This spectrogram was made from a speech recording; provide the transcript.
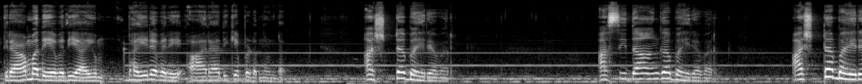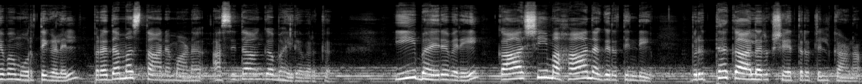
ഗ്രാമദേവതയായും ഭൈരവരെ ആരാധിക്കപ്പെടുന്നുണ്ട്. അഷ്ടഭൈരവർ അസിതാംഗ ഭൈരവർ അഷ്ടഭൈരവമൂർത്തികളിൽ പ്രഥമ സ്ഥാനമാണ് അസിതാംഗ ഭൈരവർക്ക് ഈ ഭൈരവരെ കാശി മഹാനഗരത്തിന്റെ വൃദ്ധകാലർ ക്ഷേത്രത്തിൽ കാണാം.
